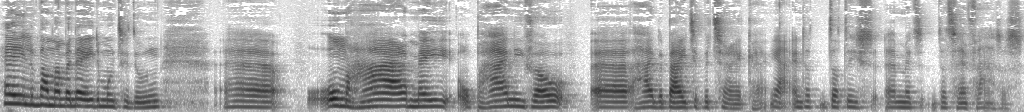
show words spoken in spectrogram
helemaal naar beneden moeten doen. Om haar mee op haar niveau uh, haar erbij te betrekken. Ja, en dat, dat, is, uh, met, dat zijn fases.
